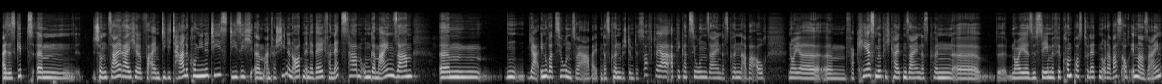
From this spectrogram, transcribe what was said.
Also es gibt ähm, schon zahlreiche, vor allem digitale Communities, die sich ähm, an verschiedenen Orten in der Welt vernetzt haben, um gemeinsam ähm, ja, Innovationen zu erarbeiten. Das können bestimmte Software-Applikationen sein, das können aber auch neue ähm, Verkehrsmöglichkeiten sein, das können äh, neue Systeme für Komposttoiletten oder was auch immer sein.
